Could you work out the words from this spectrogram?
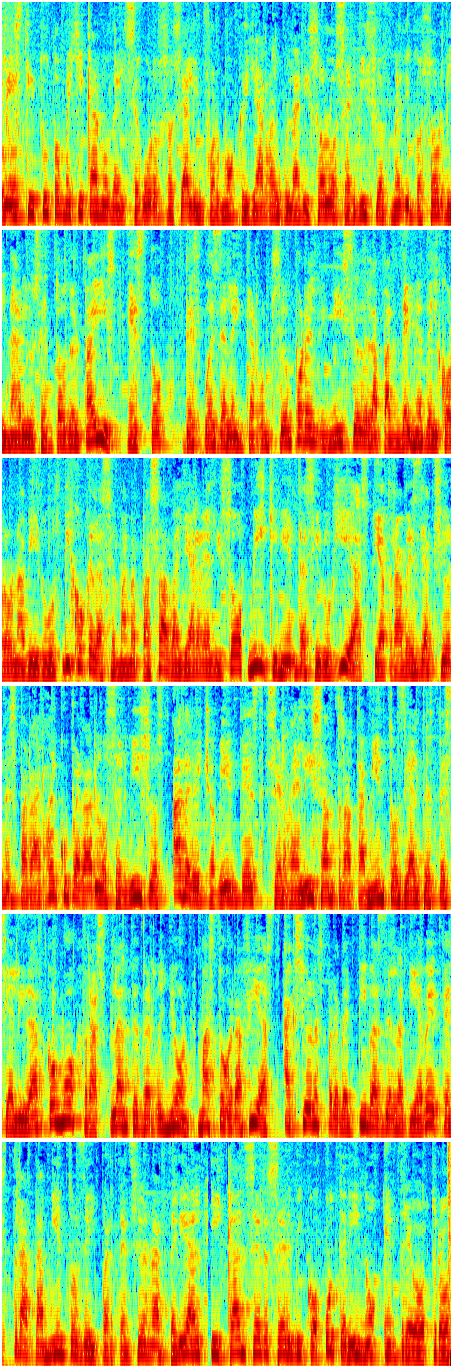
El Instituto Mexicano del Seguro Social informó que ya regularizó los servicios médicos ordinarios en todo el país. Esto después de la interrupción por el inicio de la pandemia del coronavirus. Dijo que la semana pasada ya realizó 1.500 cirugías y a través de acciones para recuperar los servicios a derechohabientes se realizan tratamientos de alta especialidad como trasplante de riñón, mastografías, acciones preventivas de la diabetes, tratamientos de hipertensión arterial y cáncer cérvico uterino, entre otros.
